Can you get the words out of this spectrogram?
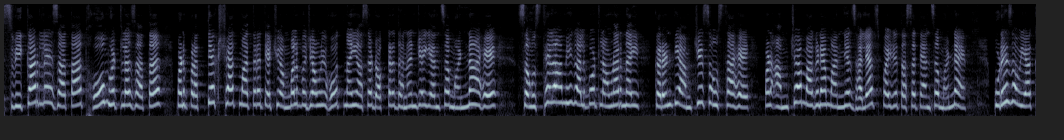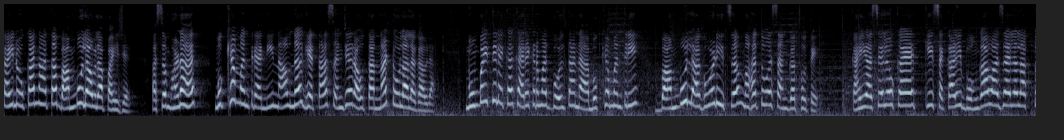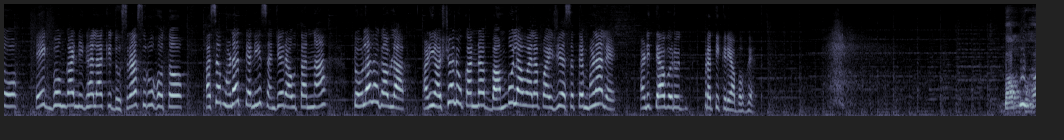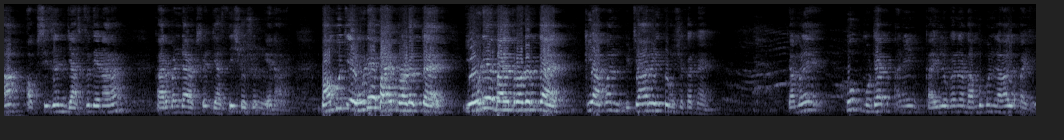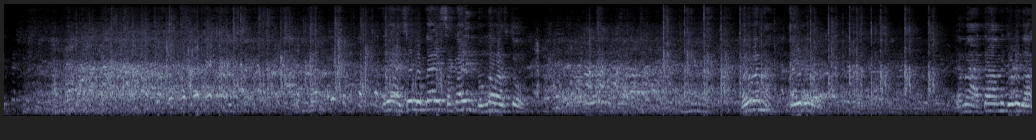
स्वीकारले जातात हो म्हटलं जातं पण प्रत्यक्षात मात्र त्याची अंमलबजावणी होत नाही असं डॉक्टर धनंजय यांचं म्हणणं आहे. संस्थेला आम्ही गालबोट लावणार नाही कारण ती आमची संस्था आहे पण आमच्या मागण्या मान्य झाल्याच पाहिजेत असं त्यांचं म्हणणं आहे. पुढे जाऊया काही लोकांना आता बांबू लावला पाहिजे असं म्हणत मुख्यमंत्र्यांनी नाव न घेता संजय राऊतांना टोला लगावला. मुंबईतील एका कार्यक्रमात बोलताना मुख्यमंत्री बांबू लागवडीचं महत्त्व सांगत होते. काही असे लोक आहेत की सकाळी भोंगा वाजायला लागतो एक भोंगा निघाला की दुसरा सुरू होतो. असं म्हणत त्यांनी संजय राऊतांना टोला लगावला आणि अशा लोकांना बांबू लावायला पाहिजे असं ते म्हणाले आणि त्यावरून प्रतिक्रिया बघूयात. बांबू हा ऑक्सिजन जास्त देणारा कार्बन डायऑक्साईड जास्ती शोषून घेणारा. बांबूचे एवढे बाय प्रॉडक्ट आहेत एवढे बाय प्रॉडक्ट आहेत की आपण विचारही करू शकत नाही. त्यामुळे खूप मोठ्या आणि काही लोकांना बांबू पण लावायला पाहिजे. अरे असे लोक आहेत सकाळीच भोंगा वाजतो. बरोबर ना? नाही बरोबर. त्यामुळे आता आम्ही थोडे जा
